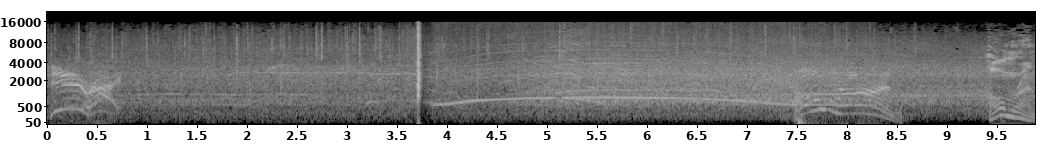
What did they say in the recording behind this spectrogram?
Steer right. Home run. Home run.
